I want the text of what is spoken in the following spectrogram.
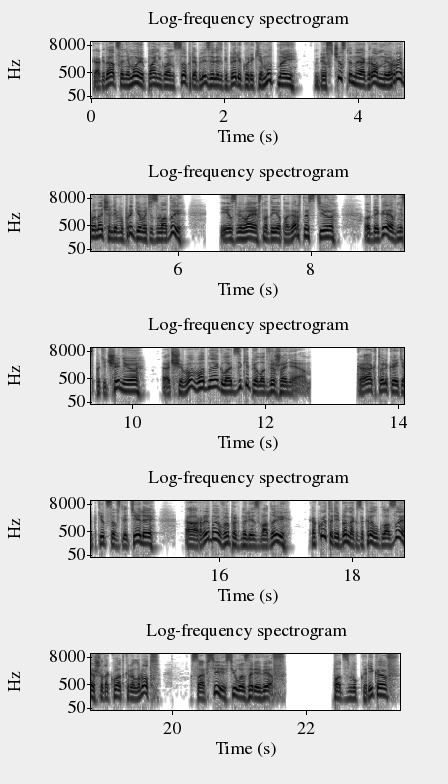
Когда Цанемо и Пань Гуансо приблизились к берегу реки Мутной, бесчисленные огромные рыбы начали выпрыгивать из воды и, извиваясь над ее поверхностью, убегая вниз по течению, отчего водная гладь закипела движением. Как только эти птицы взлетели, а рыбы выпрыгнули из воды, какой-то ребенок закрыл глаза и широко открыл рот, со всей силы заревев. Под звук криков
